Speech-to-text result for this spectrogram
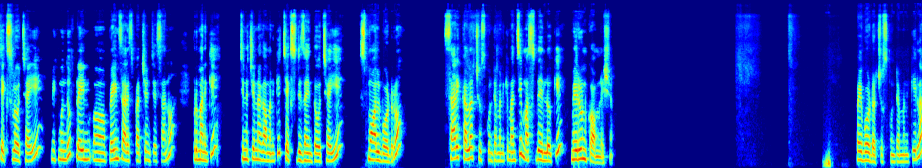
చెక్స్లో వచ్చాయి. మీకు ముందు ప్లెయిన్ ప్లెయిన్ శారీస్ పర్చేజ్ చేశాను. ఇప్పుడు మనకి చిన్న చిన్నగా మనకి చెక్స్ డిజైన్తో వచ్చాయి. స్మాల్ బోర్డరు. శారీ కలర్ చూసుకుంటే మనకి మంచి మస్టర్డ్లోకి మెరూన్ కాంబినేషన్. పై బోర్డర్ చూసుకుంటే మనకి ఇలా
